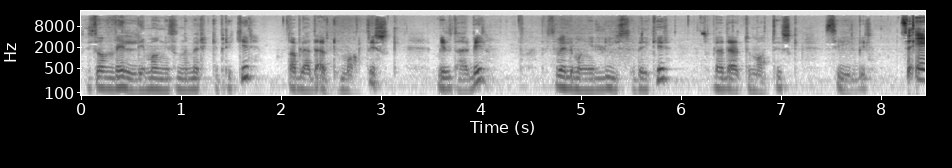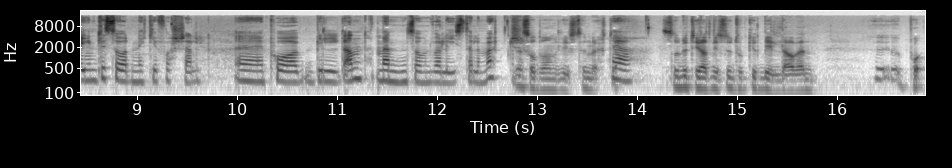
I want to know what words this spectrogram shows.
Så hvis det var veldig mange sånne mørke prikker, da ble det automatisk militærbil. Hvis det var veldig mange lyse prikker, så ble det automatisk sivilbil. Så egentlig så den ikke forskjell eh, på bildene, men den så om det var lyst eller mørkt. Den så det var lyst eller mørkt. Ja. Ja. Så det betyr at hvis du tok et bilde av en eh, på,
